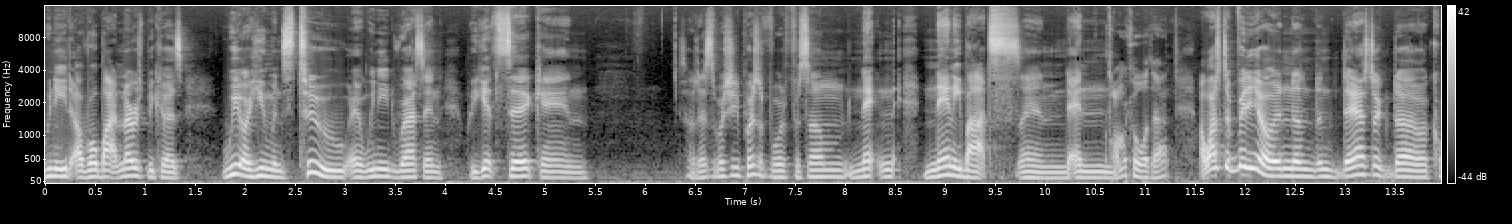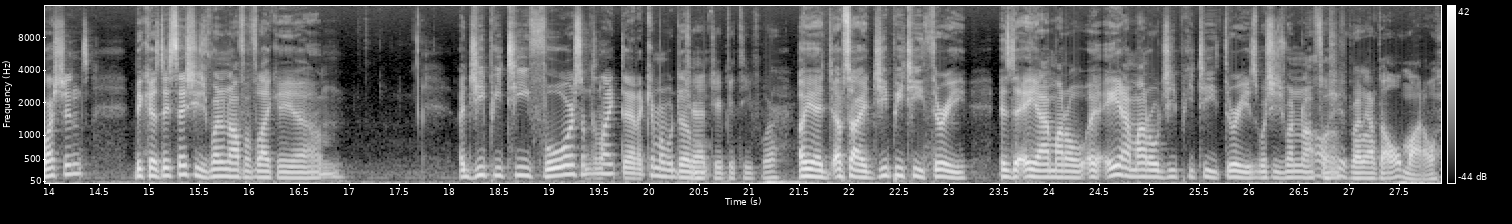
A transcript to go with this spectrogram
we need a robot nurse because we are humans too and we need rest and we get sick and. So this is what she's pushing for for some na- n- nanny bots and and I'm cool with that. I watched the video and, then they asked her the questions because they say she's running off of like a um a GPT four or something like that. I can't remember what the Chat GPT four. oh yeah I'm sorry GPT three is the AI model uh, AI model GPT three is what she's running off Oh, of. she's running off the old model.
